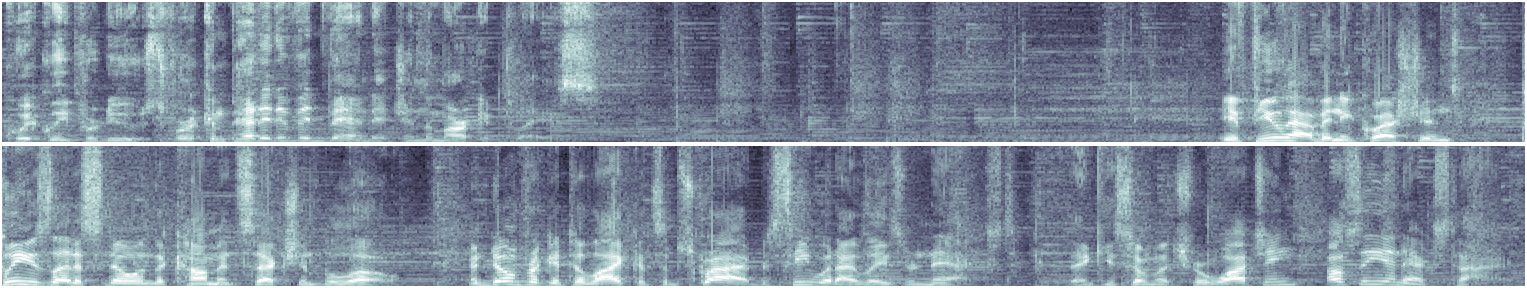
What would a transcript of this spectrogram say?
quickly produced for a competitive advantage in the marketplace. If you have any questions, please let us know in the comments section below. And don't forget to like and subscribe to see what I laser next. Thank you so much for watching. I'll see you next time.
